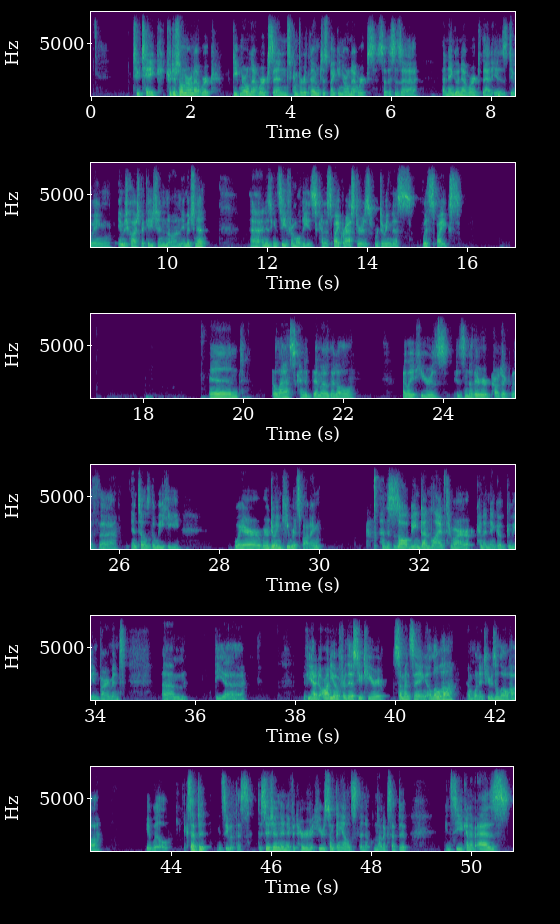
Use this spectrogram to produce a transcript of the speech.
to take traditional neural network, deep neural networks, and convert them to spiking neural networks. So this is a, a Nengo network that is doing image classification on ImageNet. Uh, and as you can see from all these kind of spike rasters, we're doing this with spikes. And the last kind of demo that I'll highlight here is, is another project with uh, Intel's the Loihi, where we're doing keyword spotting. And this is all being done live through our kind of Nengo GUI environment. Um, the uh, if you had audio for this, you'd hear someone saying aloha, and when it hears aloha, it will accept it. You can see with this decision, and if it hear, hears something else, then it will not accept it. You can see kind of as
